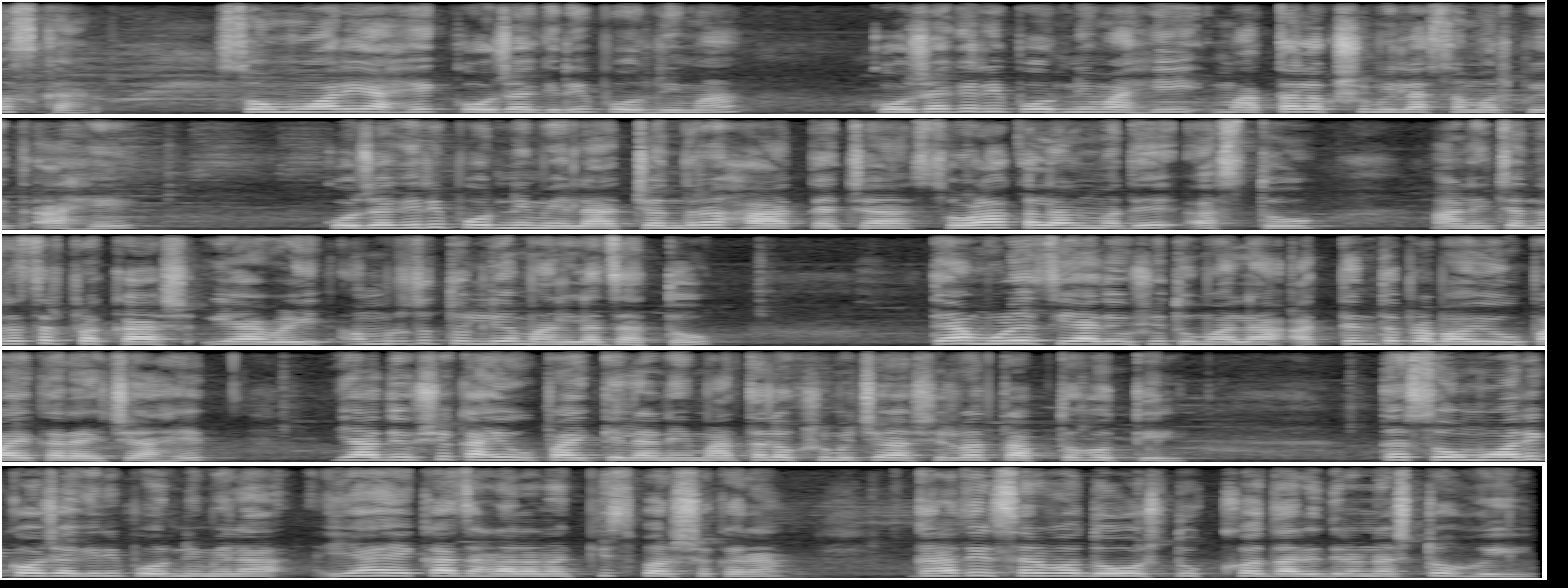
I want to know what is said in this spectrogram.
नमस्कार. सोमवारी आहे कोजागिरी पौर्णिमा. कोजागिरी पौर्णिमा ही माता लक्ष्मीला समर्पित आहे. कोजागिरी पौर्णिमेला चंद्र हा त्याच्या सोळा कलांमध्ये असतो आणि चंद्राचा प्रकाश यावेळी अमृततुल्य मानला जातो. त्यामुळेच या दिवशी तुम्हाला अत्यंत प्रभावी उपाय करायचे आहेत. या दिवशी काही उपाय केल्याने माता लक्ष्मीचे आशीर्वाद प्राप्त होतील. तर सोमवारी कोजागिरी पौर्णिमेला या एका झाडाला नक्की स्पर्श करा. घरातील सर्व दोष दुःख दारिद्र्य नष्ट होईल.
